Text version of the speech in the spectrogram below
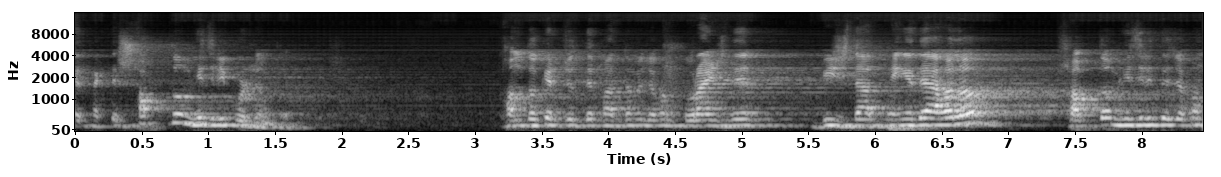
থাকতে সপ্তম হিজরি পর্যন্ত। খন্দকের যুদ্ধের মাধ্যমে যখন কুরাইশদের বিষ দাঁত ভেঙে দেওয়া হলো, সপ্তম হিজরিতে যখন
